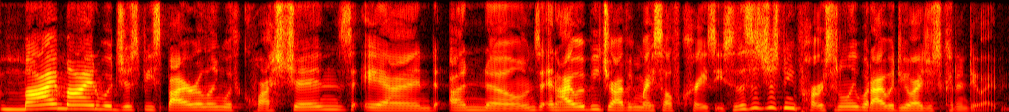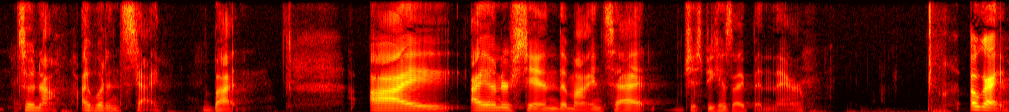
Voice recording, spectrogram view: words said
my mind would just be spiraling with questions and unknowns and I would be driving myself crazy. So this is just me personally what I would do. I just couldn't do it. So no, I wouldn't stay. But I I understand the mindset just because I've been there. Okay.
